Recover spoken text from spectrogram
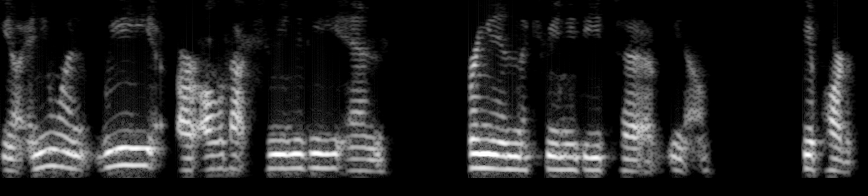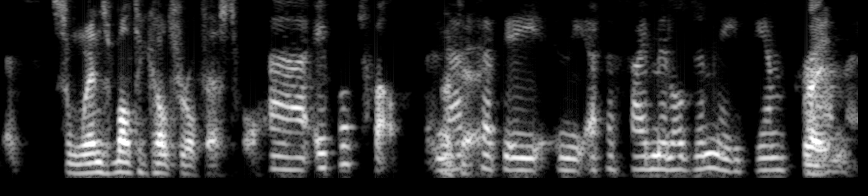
You know, anyone. We are all about community and bringing in the community to you know be a part of this. So when's Multicultural Festival? Uh, April 12th, and okay. that's at the in the FSI Middle Gymnasium from right.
